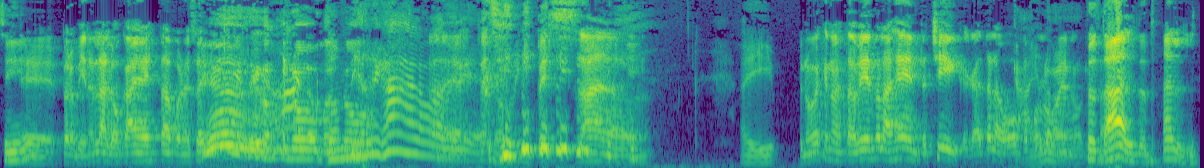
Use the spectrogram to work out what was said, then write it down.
Sí. Eh, pero viene la loca esta a ponerse ahí, "Ay, no, Son no". mis regalos, pesada. Ahí. Tú no ves que nos está viendo la gente, chica, cállate la boca por lo la menos. boca. Total, total.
